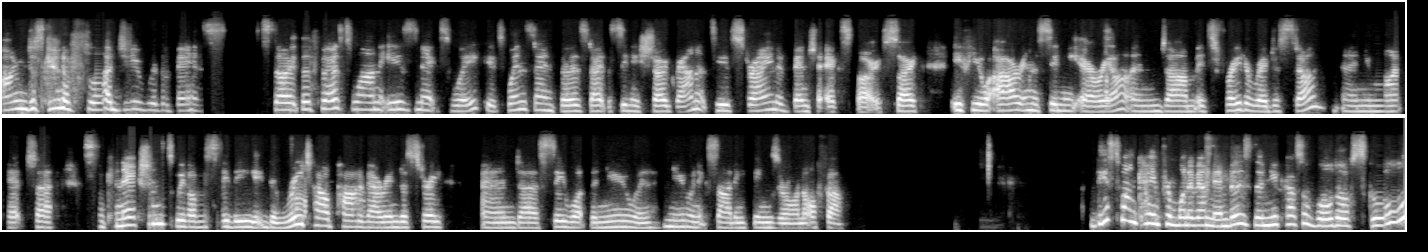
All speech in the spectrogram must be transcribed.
I'm just going to flood you with events so the first one is next week. It's Wednesday and Thursday at the Sydney Showground. It's the Australian Adventure Expo. So if you are in the Sydney area, and um, it's free to register, and you might get uh, some connections with obviously the the retail part of our industry, and uh, see what the new and new and exciting things are on offer. This one came from one of our members, the Newcastle Waldorf School.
